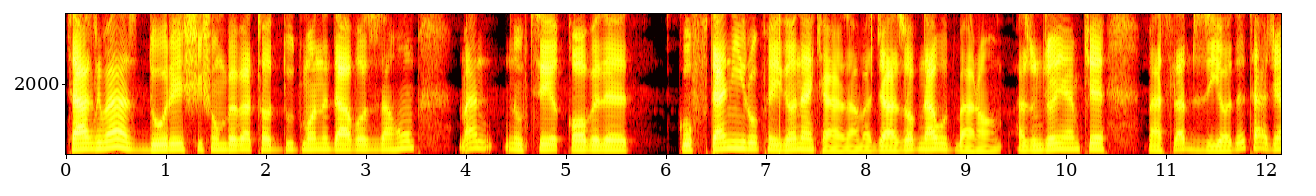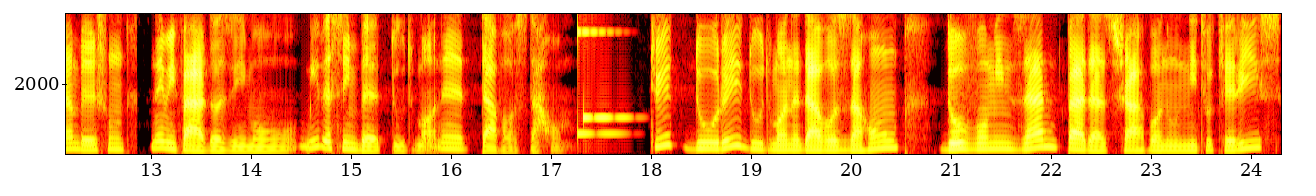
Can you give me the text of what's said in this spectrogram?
تقریبا از دوره ششم به بعد تا دودمان دوازدهم من نکته قابل گفتنی رو پیدا نکردم و جذاب نبود برام. از اونجایی هم که مطلب زیاده ترجیحاً بهشون نمی‌پردازیم و می‌رسیم به دودمان دوازدهم. توی دوره دودمان دوازدهم دومین زن بعد از شهبانو نیتوکریس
